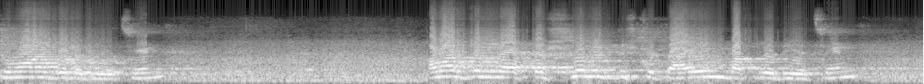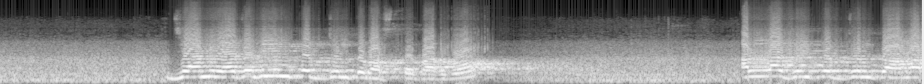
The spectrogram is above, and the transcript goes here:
সময় বলে দিয়েছেন। আমার জন্য একটা সুনির্দিষ্ট টাইম বাতলে দিয়েছেন যে আমি এতদিন পর্যন্ত বাঁচতে পারব। আল্লাহ যেই পর্যন্ত আমার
